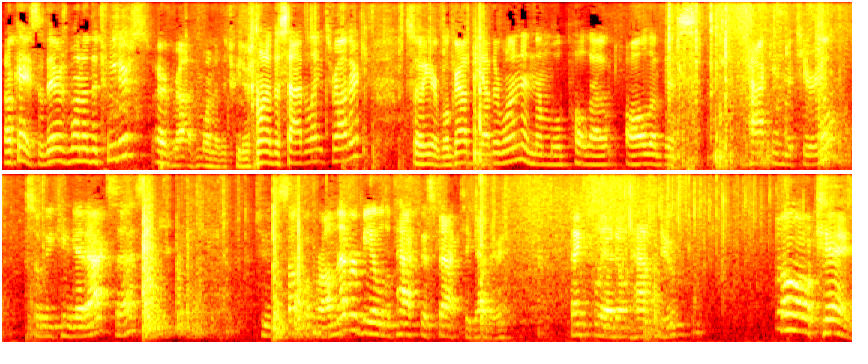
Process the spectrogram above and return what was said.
Okay, so there's one of the tweeters, or one of the tweeters, one of the satellites rather. So here, we'll grab the other one and then we'll pull out all of this packing material so we can get access to the subwoofer. I'll never be able to pack this back together. Thankfully I don't have to. Okay,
